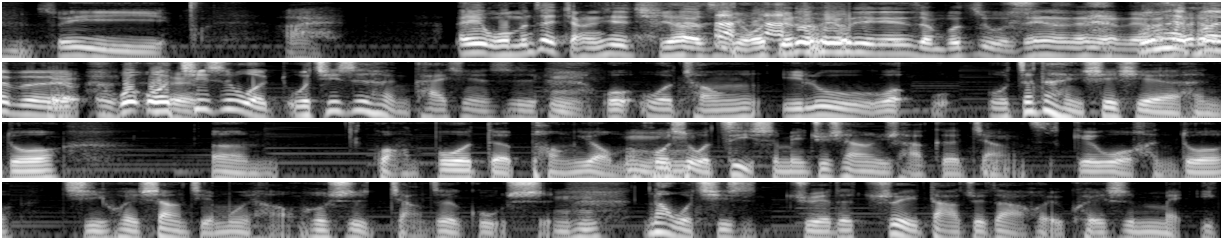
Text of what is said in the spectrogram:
嗯、所以，哎哎，我们再讲一些其他的事情，我觉得会有点点忍不住。这样这样这样，不会不会不会。我我其实我我其实很开心的是，嗯、我我从一路我我我真的很谢谢很多嗯。广播的朋友们，或是我自己身边，就像 Richard 哥这样子，给我很多机会上节目也好，或是讲这个故事。嗯、那我其实觉得最大最大的回馈是每一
